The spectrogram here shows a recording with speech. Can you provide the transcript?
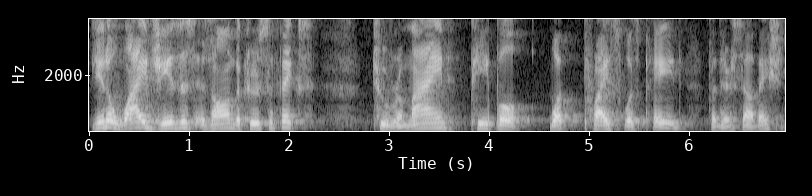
Do you know why Jesus is on the crucifix? To remind people what price was paid for their salvation.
